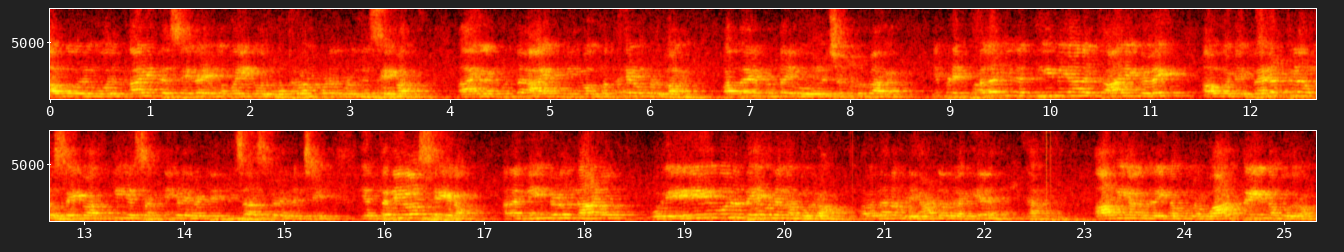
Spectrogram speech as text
அவங்க ஒரு ஒரு காரியத்தை செய்யறா இவங்க போய் இன்னொரு பத்து ரூபா கூட கொடுத்து செய்வாங்க. ஆயிரம் கொடுத்தா ஆயிரத்தி இவங்க பத்தாயிரம் கொடுப்பாங்க. பத்தாயிரம் கொடுத்தா இவங்க ஒரு லட்சம் கொடுப்பாங்க. இப்படி பலவித தீமையான காரியங்களை அவங்களுடைய பலத்துல அவங்க செய்வாங்க. தீய சக்திகளை வச்சு பிசாசுகளை வச்சு எத்தனையோ செய்யலாம். ஆனா நீங்களும் நானும் ஒரே ஒரு தேவனை நம்புகிறோம். அவர் தான் நம்முடைய ஆண்டவராகிய கர்த்தர். ஆவியானவரை நம்புகிறோம் வார்த்தையை நம்புகிறோம்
